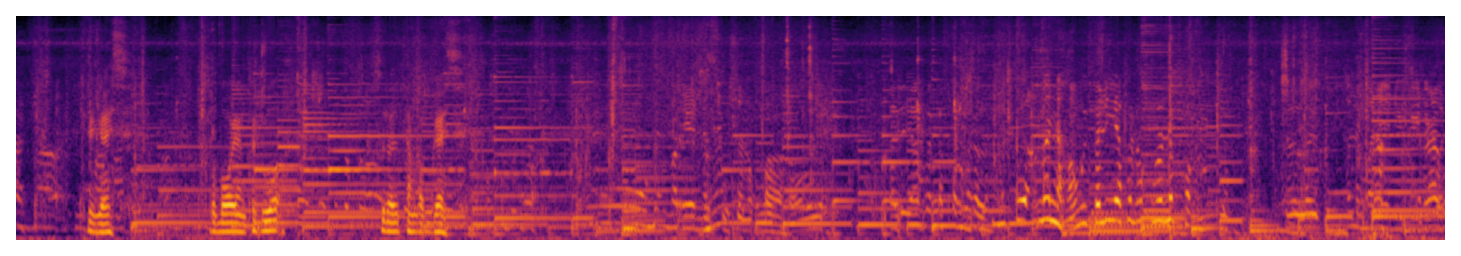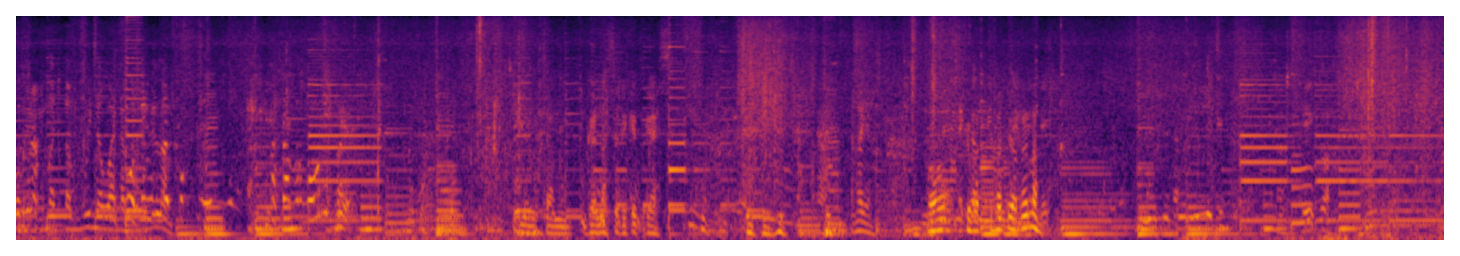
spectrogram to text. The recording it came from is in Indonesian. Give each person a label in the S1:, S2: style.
S1: Oke guys, kerbau yang kedua sudah ditangkap guys.
S2: Mana? Apa nak keluar lepak?
S1: Ini macam ganas sedikit guys. Oh, kibat-kibat yang mana?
